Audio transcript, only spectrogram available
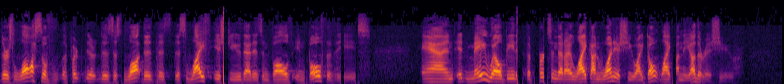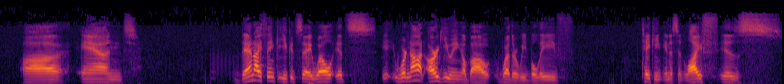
there's loss of there's this, this life issue that is involved in both of these, and it may well be that the person that I like on one issue I don't like on the other issue, uh, and then I think you could say, well, it's it, we're not arguing about whether we believe taking innocent life is,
